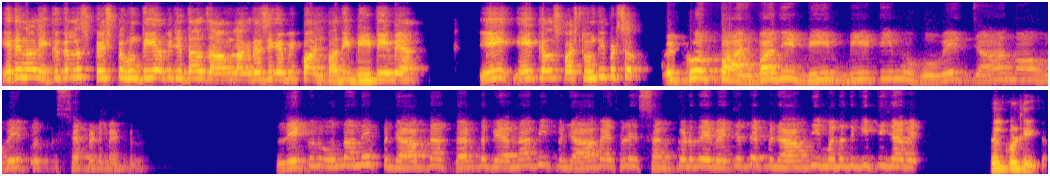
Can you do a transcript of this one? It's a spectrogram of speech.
ਇਹਦੇ ਨਾਲ ਇੱਕ ਗੱਲ ਸਪਸ਼ਟ ਹੁੰਦੀ ਆ ਵੀ ਜਿੱਦਾਂ ਇਲਜ਼ਾਮ ਲੱਗਦੇ ਸੀਗੇ ਵੀ ਭਾਜਪਾ ਦੀ ਬੀ ਟੀਮ ਆ ਇਹ ਇਹ ਗੱਲ ਸਪਸ਼ਟ ਹੁੰਦੀ ਪਟੀ ਸਾਹਿਬ ਵੇਖੋ ਭਾਜਪਾ ਦੀ ਡੀ ਬੀ ਟੀਮ ਹੋਵੇ ਜਾਂ ਨਾ ਹੋਵੇ ਇੱਕ ਸੈਪਰੇਟ ਮੈਟਰ ਲੇਕਿਨ ਉਹਨਾਂ ਨੇ ਪੰਜਾਬ ਦਾ ਦਰਦ ਬਿਆਨਾ ਵੀ ਪੰਜਾਬ ਇਸ ਵੇਲੇ ਸੰਕਟ ਦੇ ਵਿੱਚ ਤੇ ਪੰਜਾਬ ਦੀ ਮਦਦ ਕੀਤੀ ਜਾਵੇ। ਬਿਲਕੁਲ ਠੀਕ ਹੈ।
